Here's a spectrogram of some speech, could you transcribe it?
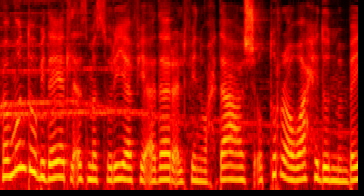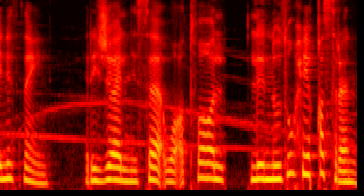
فمنذ بداية الأزمة السورية في أذار 2011 اضطر واحد من بين اثنين رجال نساء وأطفال للنزوح قسرا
